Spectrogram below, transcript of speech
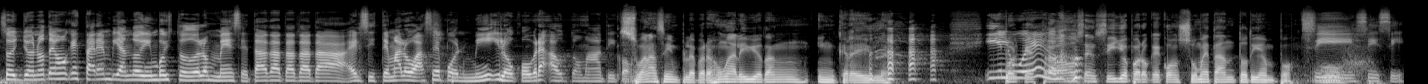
So, yo no tengo que estar enviando invoice todos los meses. Ta, ta, ta, ta, ta. El sistema lo hace por mí y lo cobra automático. Suena simple, pero es un alivio tan increíble. y Porque es luego. trabajo sencillo, pero que consume tanto tiempo. Sí, Uf. sí, sí.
